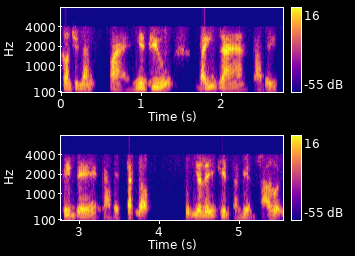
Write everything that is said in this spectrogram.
Còn chức năng phải nghiên cứu, đánh giá cả về kinh tế, cả về tác động cũng như lấy ý kiến phản biện xã hội.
